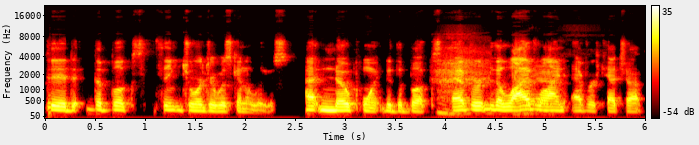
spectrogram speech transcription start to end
did the books think Georgia was going to lose. At no point did the books ever, did the live Yeah. line ever catch up.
